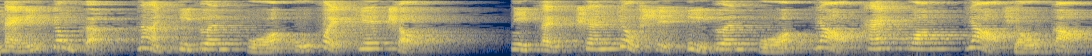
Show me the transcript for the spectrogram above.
没用的，那一尊佛不会接受。你本身就是一尊佛，要开光，要求道。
